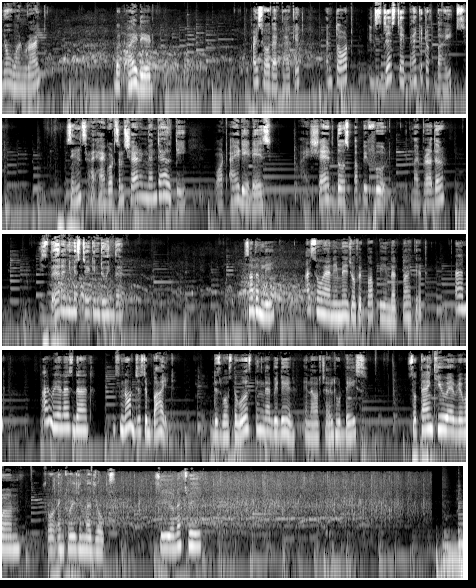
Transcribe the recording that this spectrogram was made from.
No one, right? But I did. I saw that packet and thought it's just a packet of bites. Since I have got some sharing mentality, what I did is I shared those puppy food with my brother. Is there any mistake in doing that? Suddenly, I saw an image of a puppy in that packet, and I realized that it's not just a bite. This was the worst thing that we did in our childhood days. So thank you everyone for encouraging my jokes. See you next week. Thank you.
